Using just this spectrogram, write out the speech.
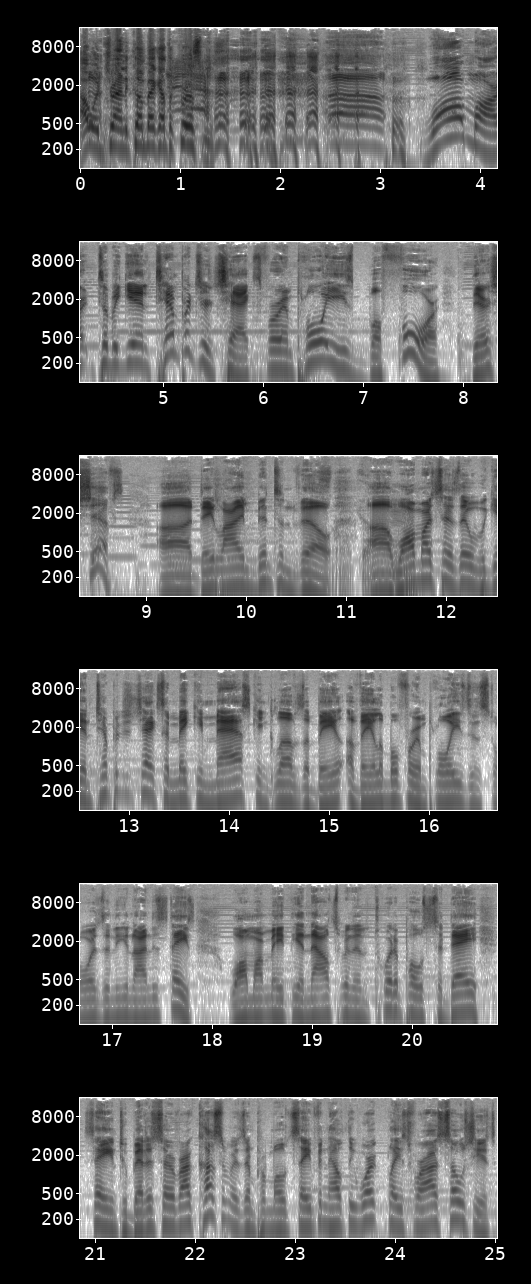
I wasn't trying to come back after Christmas. Uh, Walmart to begin temperature checks for employees before their shifts. Uh, Dateline Bentonville. Uh, Walmart says they will begin temperature checks and making masks and gloves avail- available for employees in stores in the United States. Walmart made the announcement in a Twitter post today saying to better serve our customers and promote safe and healthy workplace for our associates,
